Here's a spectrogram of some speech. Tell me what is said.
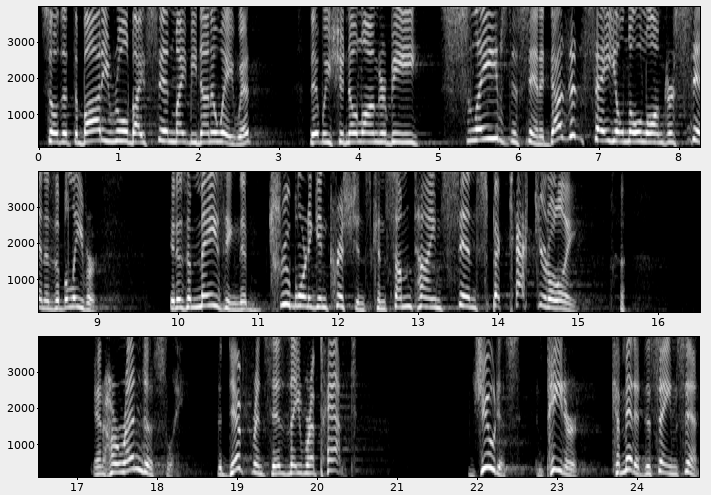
so that the body ruled by sin might be done away with, that we should no longer be slaves to sin. It doesn't say you'll no longer sin as a believer. It is amazing that true born again Christians can sometimes sin spectacularly and horrendously. The difference is they repent. Judas and Peter committed the same sin.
